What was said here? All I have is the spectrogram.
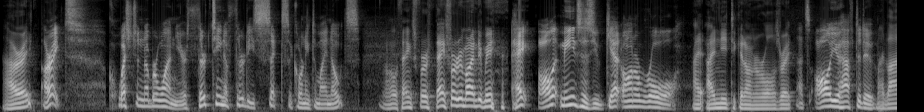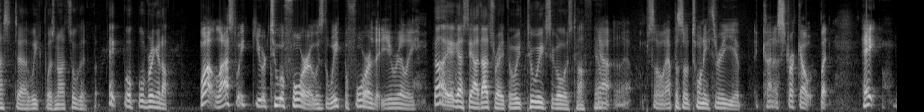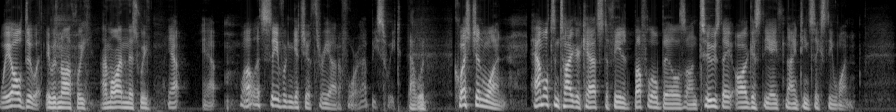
All right. All right. Question number one. You're 13 of 36, according to my notes. Oh, thanks for thanks for reminding me. Hey, all it means is you get on a roll. I, I need to get on a rolls, right. That's all you have to do. My last uh, week was not so good, but hey, we'll, we'll bring it up. Well, last week you were two of four. It was the week before that you really Well, I guess yeah, that's right. The week two weeks ago was tough. Yeah. uh, So episode 23, you kind of struck out. But hey, we all do it. It was an off week. I'm on this week. Yeah. Yeah. Well, let's see if we can get you a three out of four. That'd be sweet. That would. Question one Hamilton Tiger Cats defeated Buffalo Bills on Tuesday, August the 8th, 1961.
